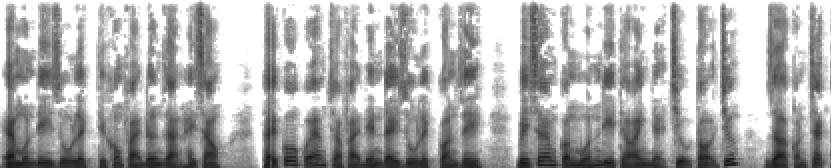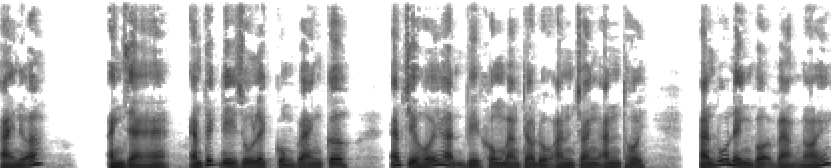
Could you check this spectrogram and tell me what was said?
Em muốn đi du lịch thì không phải đơn giản hay sao? Thầy cô của em chả phải đến đây du lịch còn gì, vì sao em còn muốn đi theo anh để chịu tội chứ? Giờ còn trách ai nữa? Anh rẻ, em thích đi du lịch cùng với anh cơ. Em chỉ hối hận vì không mang theo đồ ăn cho anh ăn thôi. Hàn vũ đình vội vàng nói,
